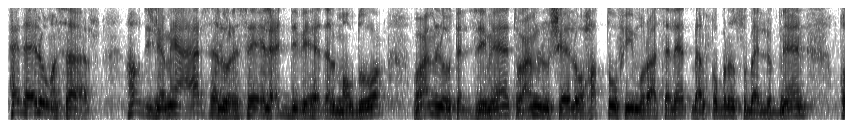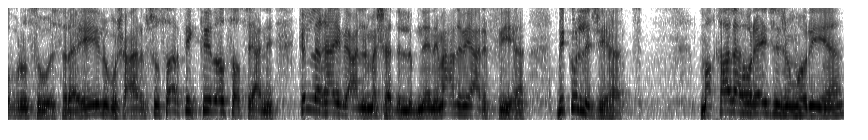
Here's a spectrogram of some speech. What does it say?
هذا له مسار. هودي جماعة أرسلوا رسائل عدة بهذا الموضوع وعملوا تلزيمات وعملوا شالوا وحطوا في مراسلات بين قبرص وبين لبنان قبرص وإسرائيل ومش عارف شو صار. في كتير قصص يعني كلها غايبة عن المشهد اللبناني ما حدا بيعرف فيها بكل الجهات. ما قاله رئيس الجمهورية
